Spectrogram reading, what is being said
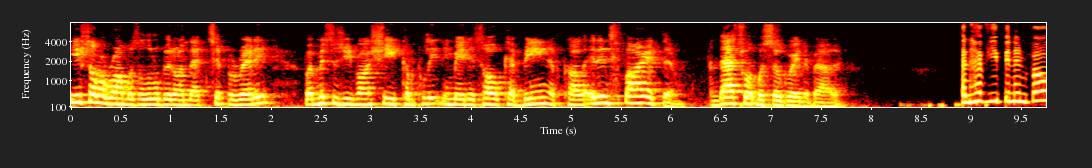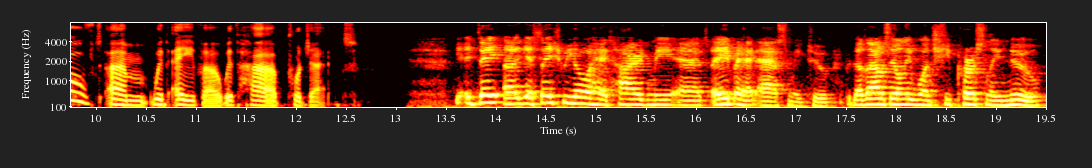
Yves Saint Laurent was a little bit on that tip already, but Mrs. Givenchy completely made his whole cabine of color. It inspired them. And that's what was so great about it. And have you been involved um, with Ava with her project? They, uh, yes, HBO had hired me as Ava had asked me to because I was the only one she personally knew.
